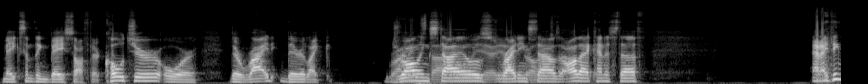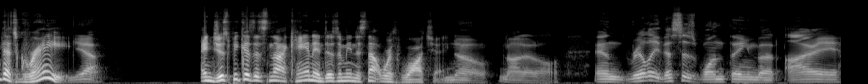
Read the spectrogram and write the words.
make something based off their culture or their write their like Writing drawing style, styles, yeah, yeah, writing drawing styles, all that yeah. kind of stuff. And I think that's great. Yeah. And just because it's not canon doesn't mean it's not worth watching. No, not at all. And really, this is one thing that I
